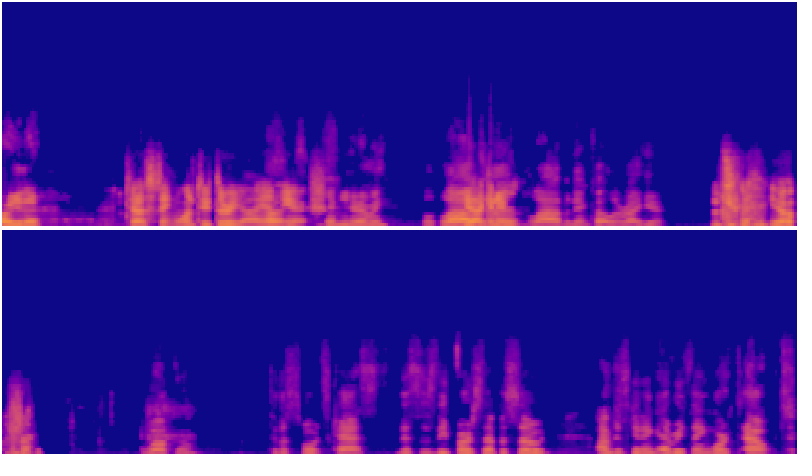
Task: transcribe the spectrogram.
Are you there? Testing one two three. I am right. here. Can you hear me? Live. Yeah, I can hear in- Live and in color, right here. yep. Welcome to the Sportscast. This is the first episode. I'm just getting everything worked out,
